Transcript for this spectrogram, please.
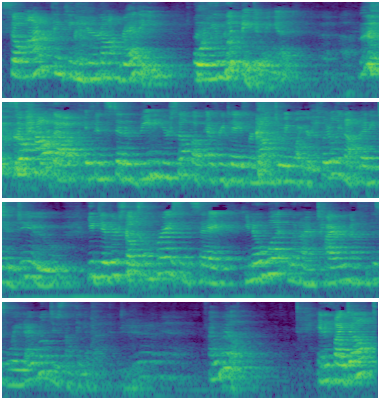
so I'm thinking you're not ready, or you would be doing it. So how about if instead of beating yourself up every day for not doing what you're clearly not ready to do, you give yourself some grace and say, you know what, when I'm tired enough of this weight, I will do something about it. I will. And if I don't,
